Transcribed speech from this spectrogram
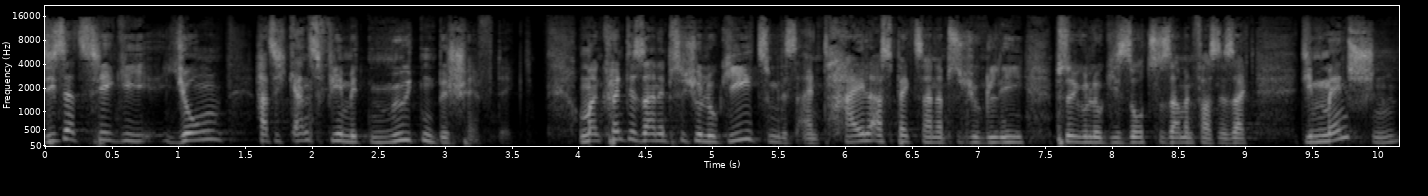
dieser C.G. Jung hat sich ganz viel mit Mythen beschäftigt. Und man könnte seine Psychologie, zumindest ein Teilaspekt seiner Psychologie, Psychologie so zusammenfassen. Er sagt, die Menschen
